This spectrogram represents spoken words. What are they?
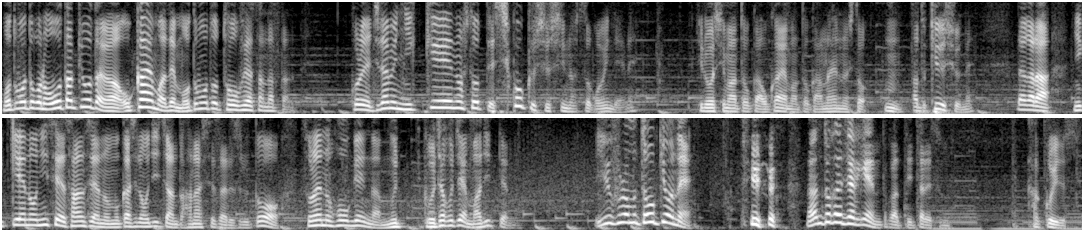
もともとこの太田兄弟は岡山でもともと豆腐屋さんだったんだこれ、ね、ちなみに日系の人って四国出身の人が多いんだよね。広島とか岡山とかあの辺の人。うん。あと九州ね。だから日系の2世3世の昔のおじいちゃんと話してたりするとその辺の方言がむごちゃごちゃに混じってんの。You from 東京ね。っていうなんとかじゃけんとかって言ったりするの。かっこいいです。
